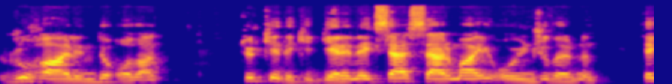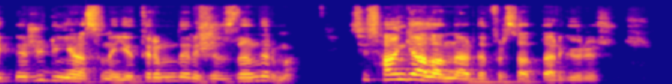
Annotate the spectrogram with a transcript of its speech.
ruh halinde olan Türkiye'deki geleneksel sermaye oyuncularının teknoloji dünyasına yatırımları hızlanır mı? Siz hangi alanlarda fırsatlar görüyorsunuz?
